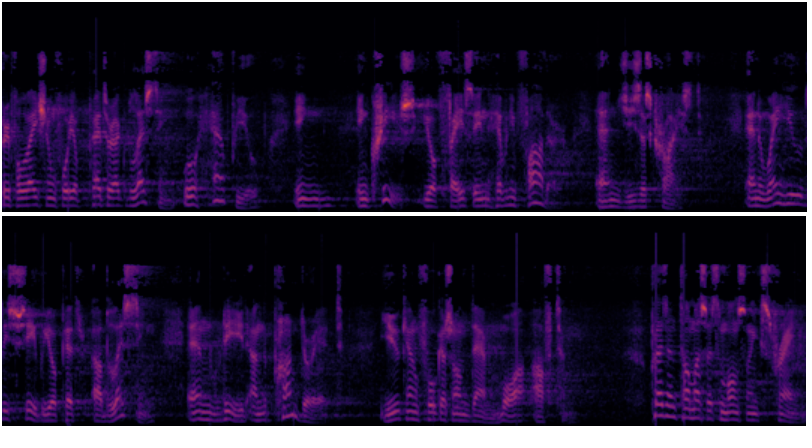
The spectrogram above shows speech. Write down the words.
Preparation for your patriarch blessing will help you in increase your faith in Heavenly Father and Jesus Christ. And when you receive your uh, blessing and read and ponder it, you can focus on them more often. President Thomas S. Monson explained,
